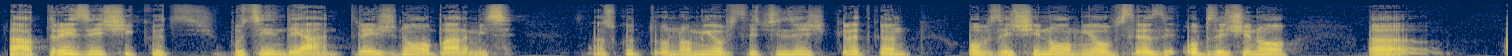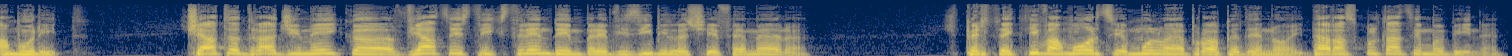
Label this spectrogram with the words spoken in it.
La 30 și câți, puțin de ani, 39 parmi se. S-a născut în 1850 și cred că în 89, 1889 uh, a murit. Și iată, dragii mei, că viața este extrem de imprevizibilă și efemeră. Și perspectiva morții e mult mai aproape de noi. Dar ascultați-mă bine.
